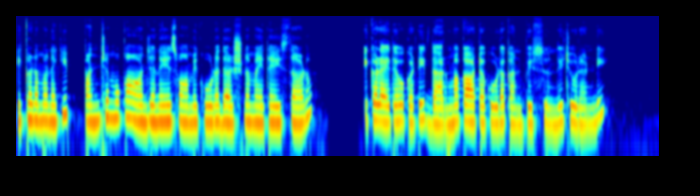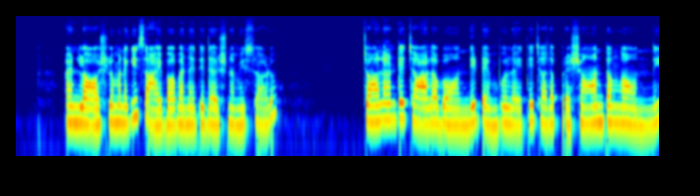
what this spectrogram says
ఇక్కడ మనకి పంచముఖ ఆంజనేయ స్వామి కూడా దర్శనం అయితే ఇస్తాడు. ఇక్కడైతే ఒకటి ధర్మకాట కూడా కనిపిస్తుంది చూడండి. అండ్ లాస్ట్లో మనకి సాయిబాబాని అయితే దర్శనం ఇస్తాడు చాలా అంటే చాలా బాగుంది. టెంపుల్ అయితే చాలా ప్రశాంతంగా ఉంది.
